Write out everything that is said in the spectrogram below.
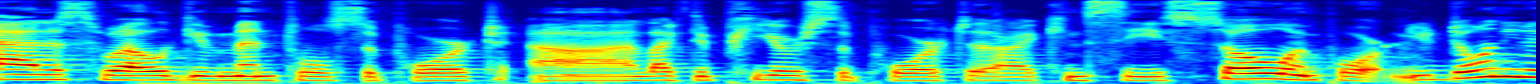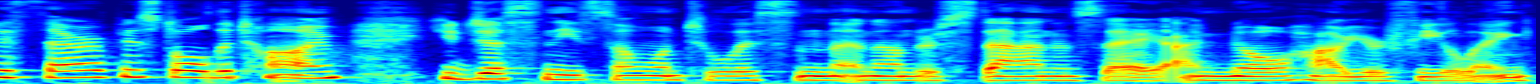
and as well give mental support, uh, like the peer support that I can see is so important. You don't need a therapist all the time. You just need someone to listen and understand and say, I know how you're feeling.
